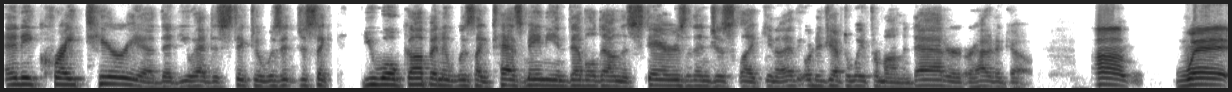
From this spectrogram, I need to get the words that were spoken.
any criteria that you had to stick to? Was it just like you woke up and it was like Tasmanian devil down the stairs, and then just like you know, or did you have to wait for mom and dad, or, or how did it go? Um, when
